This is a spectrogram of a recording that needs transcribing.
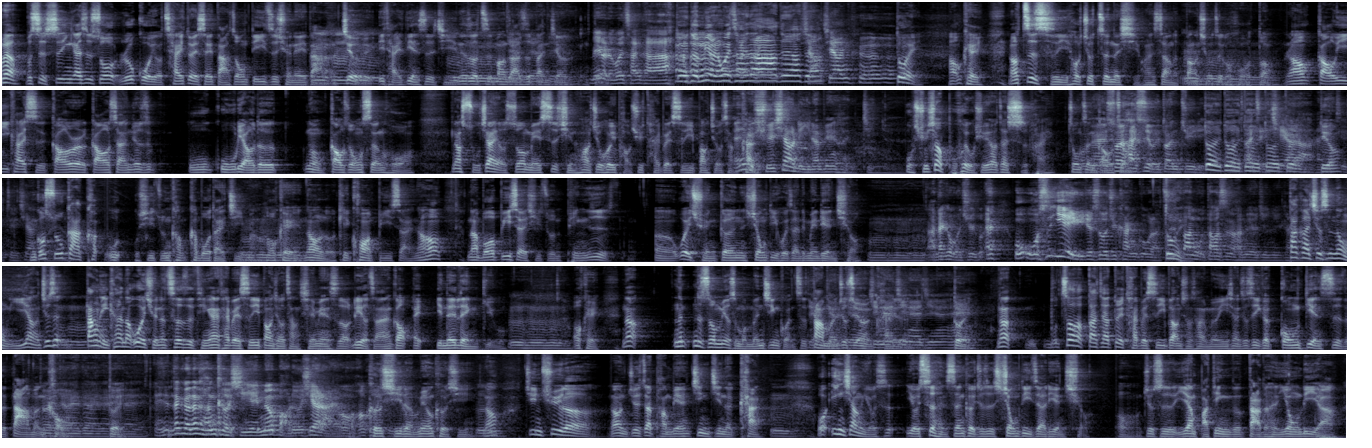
没有，不是，是应该是说，如果有猜对谁打中第一支全垒打了，就有一台电视机。那时候职棒杂志颁奖，对对对没有人会猜他。对对，没有人会猜他啊，对 啊，对啊小，枪，对好，OK。然后自此以后就真的喜欢上了棒球这个活动。然后高一开始，高二、高三就是无无聊的那种高中生活。那暑假有时候没事情的话，就会跑去台北市立棒球场哎，看你。学校离那边很近的，我学校不会，我学校在石牌中正高中所以。还是有一段距离。对对对对对对哦，你毋过暑假看有有时阵看看无代志嘛，OK，那我就可以看比赛，然后那无比赛的时阵平日呃魏权跟兄弟会在那边练球，嗯嗯嗯啊，那个我去过，哎，我我是业余的时候去看过了，对。职棒我倒是还没有进去看。大概就是那种一样，就是当你看到魏权的车子停在台北市立棒球场前面的时候，你有在讲哎，因在练球，嗯嗯嗯，OK，那那那时候没有什么门禁管制，大门就是永远开今的。对，那不知道大家对台北市立棒球场有没有印象？就是一个宫殿式的大门口，对对对对对，哎，那个那个很可惜，也没有保留下来哦，可惜了，没有可惜。然后进去了，然后你就在旁边静静的看。嗯，我印象有次有一次很深刻，就是兄弟在练球，哦，就是一样把定都打得很用力啊。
